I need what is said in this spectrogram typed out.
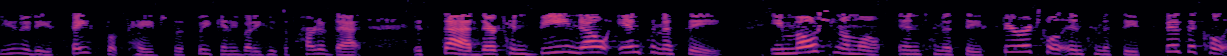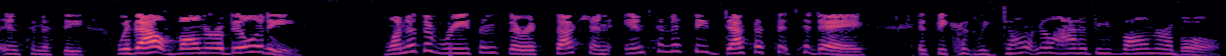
Unity's Facebook page this week. Anybody who's a part of that it said, there can be no intimacy, emotional intimacy, spiritual intimacy, physical intimacy, without vulnerability. One of the reasons there is such an intimacy deficit today is because we don't know how to be vulnerable.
